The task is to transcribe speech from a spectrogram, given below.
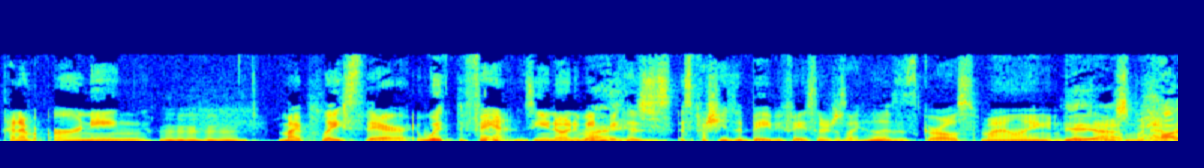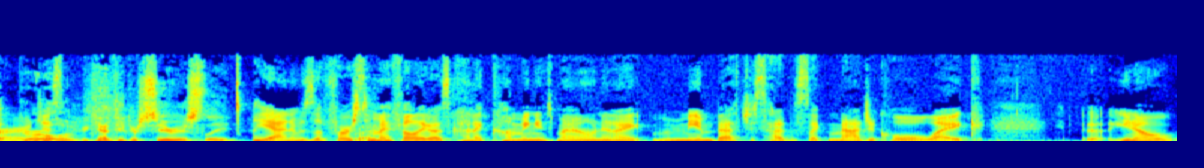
kind of earning my place there with the fans. You know what I mean? Mm-hmm. Right. Because especially as a baby face, they're just like, "Who is this girl smiling?" And yeah, yeah, out this and hot girl. Just- you can't take her seriously. yeah, and it was the first time I felt like I was kind of coming into my own, and I, me and Beth just had this like magical, like, uh, you know,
